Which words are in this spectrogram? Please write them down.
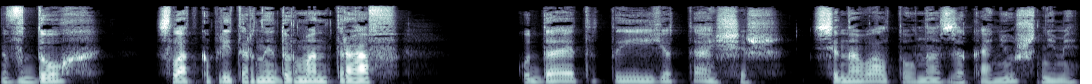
Вдох, сладко-приторный дурман трав. Куда это ты ее тащишь? Сеновал-то у нас за конюшнями.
